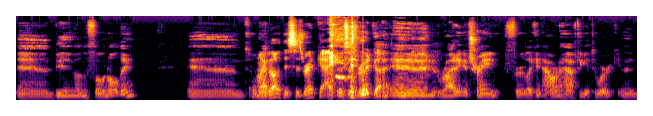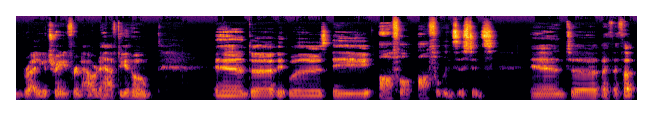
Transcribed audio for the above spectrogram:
and being on the phone all day. And Oh my ri- god, this is Red Guy. this is Red Guy and riding a train for like an hour and a half to get to work, and then riding a train for an hour and a half to get home. And uh, it was a awful, awful existence. And uh, I, I thought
